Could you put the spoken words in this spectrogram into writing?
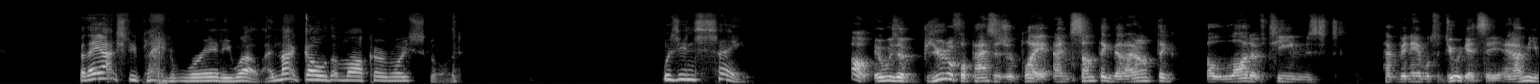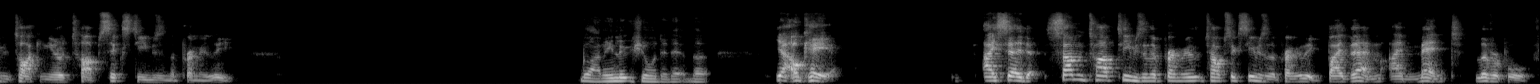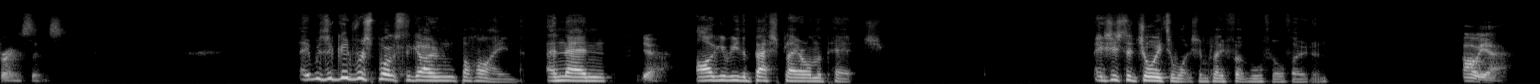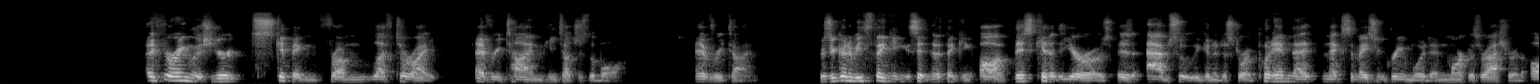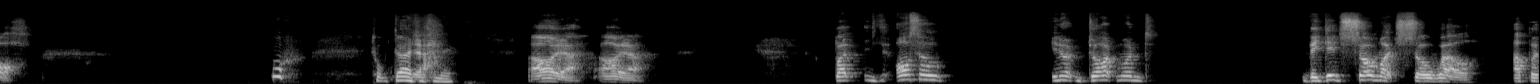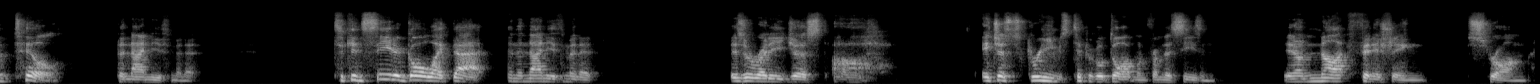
but they actually played really well. And that goal that Marco Reus scored was insane. Oh, it was a beautiful passage of play and something that I don't think a lot of teams have been able to do against City. And I'm even talking, you know, top six teams in the Premier League. Well, I mean, Luke Shaw did it, but yeah, okay. I said some top teams in the Premier top six teams in the Premier League. By them, I meant Liverpool, for instance. It was a good response to going behind, and then Yeah. arguably the best player on the pitch. It's just a joy to watch him play football, Phil Foden. Oh yeah. If you're English, you're skipping from left to right every time he touches the ball. Every time. Because you're going to be thinking, sitting there thinking, oh, this kid at the Euros is absolutely going to destroy. Put him ne- next to Mason Greenwood and Marcus Rashford. Oh. Talk dirty Yeah. to me. Oh yeah, oh yeah. But also, you know, Dortmund, they did so much so well up until the 90th minute. To concede a goal like that in the 90th minute is already just ah, it just screams typical Dortmund from this season. You know, not finishing strong,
